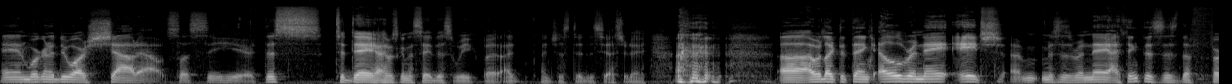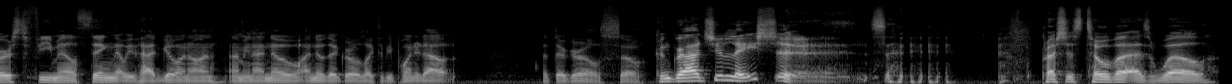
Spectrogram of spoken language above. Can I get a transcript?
And we're going to do our shout outs. Let's see here. This today, I was going to say this week, but I, I just did this yesterday. uh, I would like to thank L. Renee H. Uh, Mrs. Renee. I think this is the first female thing that we've had going on. I mean, I know I know that girls like to be pointed out that they're girls. So, congratulations. Precious Tova as well.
